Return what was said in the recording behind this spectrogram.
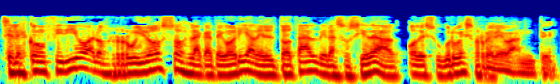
Se les confirió a los ruidosos la categoría del total de la sociedad o de su grueso relevante.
